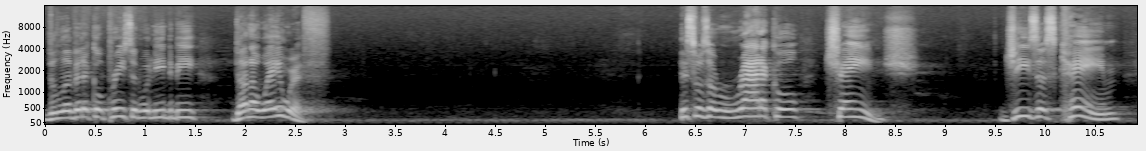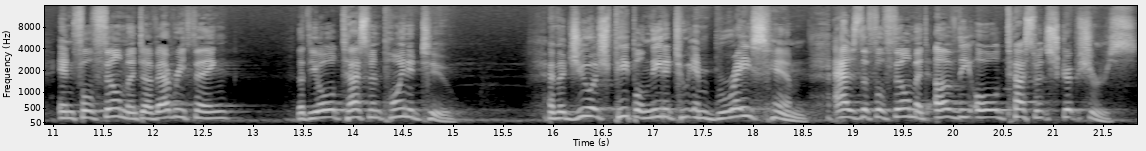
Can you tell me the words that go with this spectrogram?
The Levitical priesthood would need to be done away with. This was a radical change. Jesus came in fulfillment of everything that the Old Testament pointed to. And the Jewish people needed to embrace him as the fulfillment of the Old Testament scriptures.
